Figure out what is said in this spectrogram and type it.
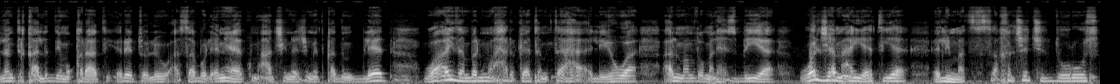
الانتقال الديمقراطي ريتو اللي هو أصابه الانهاك وما عادش ينجم يتقدم البلاد وأيضا بالمحركات نتاعها اللي هو المنظومة الحزبية والجمعياتية اللي ما تستخلشتش الدروس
